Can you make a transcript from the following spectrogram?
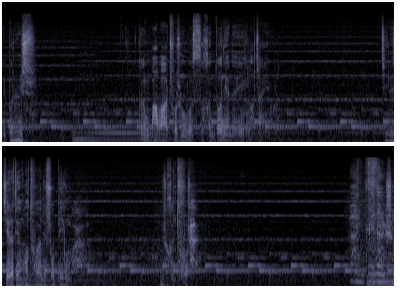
你不认识，跟爸爸出生入死很多年的一个老战友了。今天接了电话，突然就说病了，真是很突然。爸，你别难受。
